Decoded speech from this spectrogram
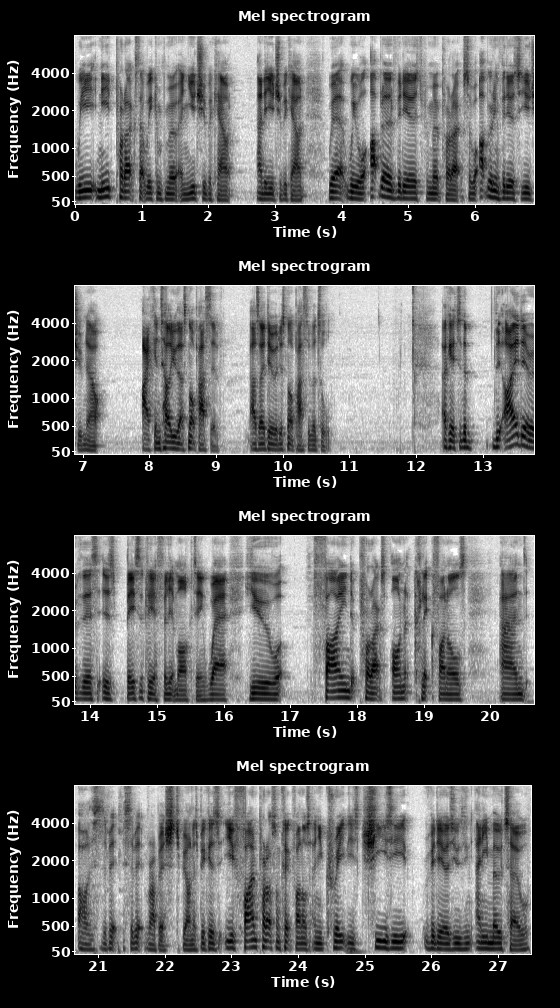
we need products that we can promote a YouTube account and a YouTube account where we will upload videos to promote products. So we're uploading videos to YouTube now. I can tell you that's not passive. As I do it, it's not passive at all. Okay, so the the idea of this is basically affiliate marketing where you find products on ClickFunnels and oh this is a bit it's a bit rubbish to be honest because you find products on ClickFunnels and you create these cheesy videos using Animoto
